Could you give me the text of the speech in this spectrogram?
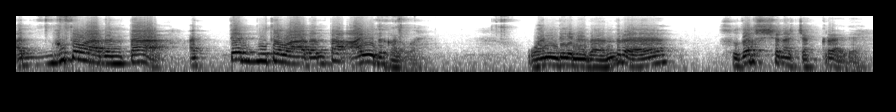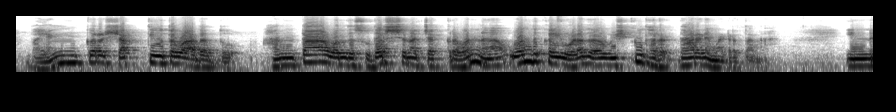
ಅದ್ಭುತವಾದಂತ, ಅತ್ಯದ್ಭುತವಾದಂತ ಆಯುಧಗಳವ. ಒಂದೇನದ ಅಂದ್ರ ಸುದರ್ಶನ ಚಕ್ರ ಇದೆ. ಭಯಂಕರ ಶಕ್ತಿಯುತವಾದದ್ದು. ಅಂತ ಒಂದು ಸುದರ್ಶನ ಚಕ್ರವನ್ನ ಒಂದು ಕೈ ಒಳಗ ವಿಷ್ಣು ಧರ, ಧಾರಣೆ ಮಾಡಿರ್ತಾನ. ಇನ್ನ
